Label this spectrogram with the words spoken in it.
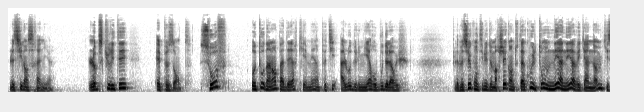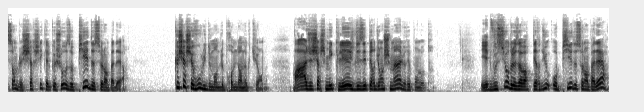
le silence règne. L'obscurité est pesante sauf autour d'un lampadaire qui émet un petit halo de lumière au bout de la rue. Le monsieur continue de marcher quand tout à coup il tombe nez à nez avec un homme qui semble chercher quelque chose au pied de ce lampadaire. Que cherchez-vous lui demande le promeneur nocturne. Bah, je cherche mes clés, je les ai perdues en chemin, lui répond l'autre. Et êtes-vous sûr de les avoir perdues au pied de ce lampadaire?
